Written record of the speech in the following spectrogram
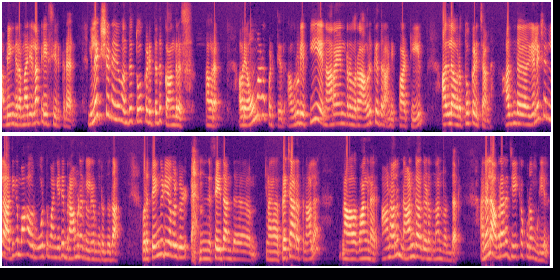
அப்படிங்கிற மாதிரி எல்லாம் பேசியிருக்கிறார். எலெக்ஷனையும் வந்து தோக்கடித்தது காங்கிரஸ் அவரை. அவரை அவமானப்படுத்தியது. அவருடைய பிஏ நாராயணன்றவர் அவருக்கு எதிராக நிப்பாட்டி அதில் அவரை தோக்கடிச்சாங்க அந்த எலெக்ஷனில் அதிகமாக அவர் ஓட்டு வாங்கியதே பிராமணர்களிடம் இருந்துதான். ஒரு தெங்குடி அவர்கள் செய்த அந்த பிரச்சாரத்தினால நான் வாங்கினார். ஆனாலும் நான்காவது இடம் தான் வந்தார். அதனால அவரால் ஜெயிக்க கூட முடியலை.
